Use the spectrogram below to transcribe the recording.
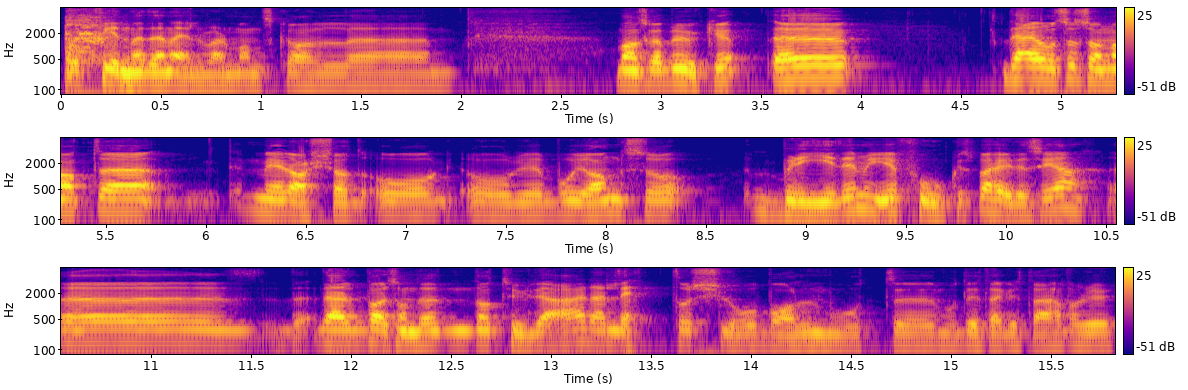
og finne den elveren man skal, uh, man skal bruke. Det er jo også sånn at med Rashad og, og Bojang så blir det mye fokus på høyresida. Eh, det er bare sånn det naturlige er. Det er lett å slå ballen mot, eh, mot disse gutta her. For du,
